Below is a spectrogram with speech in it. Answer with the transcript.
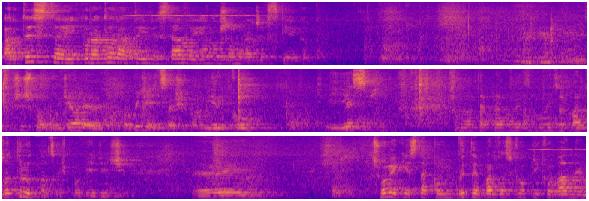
artystę i kuratora tej wystawy Janusza Mraczewskiego. Mi przyszło w udziale powiedzieć coś o Mirku i jest, no tak prawdę mówiąc, bardzo trudno coś powiedzieć. E, Człowiek jest takim bytem bardzo skomplikowanym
